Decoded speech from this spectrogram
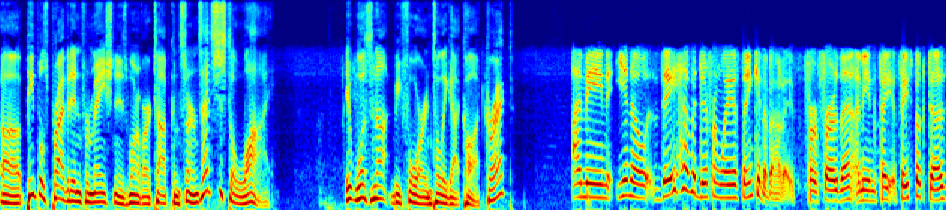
uh, people's private information is one of our top concerns, that's just a lie. It was not before until he got caught, correct? I mean, you know, they have a different way of thinking about it. For for them, I mean, fa- Facebook does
